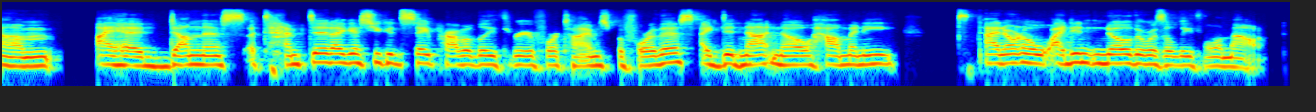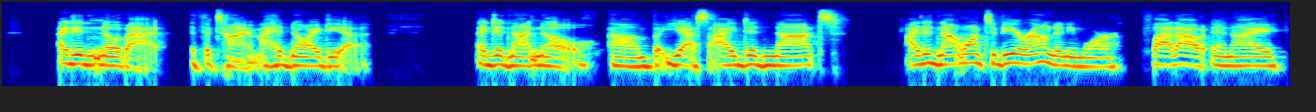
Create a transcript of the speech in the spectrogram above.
Um, I had done this, attempted, I guess you could say, probably three or four times before this. I did not know how many, I don't know, I didn't know there was a lethal amount. I didn't know that at the time. I had no idea. I did not know. Um, but yes, I did not, I did not want to be around anymore, flat out. And I,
